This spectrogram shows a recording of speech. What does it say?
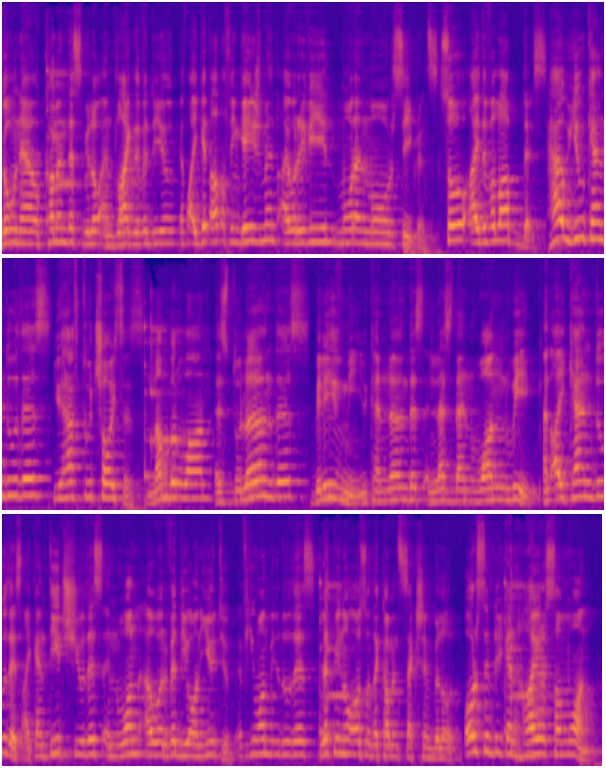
go now, comment this below and like the video. If I get a lot of engagement, I will reveal more and more secrets. So I developed this. How you can do this? You have two choices. Number one is to learn this. Believe me, you can learn this in less than one week. And I can do this. I can teach you this in one hour video on YouTube. If you want me to do this, let me know also in the comment section below. Or simply you can hire someone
